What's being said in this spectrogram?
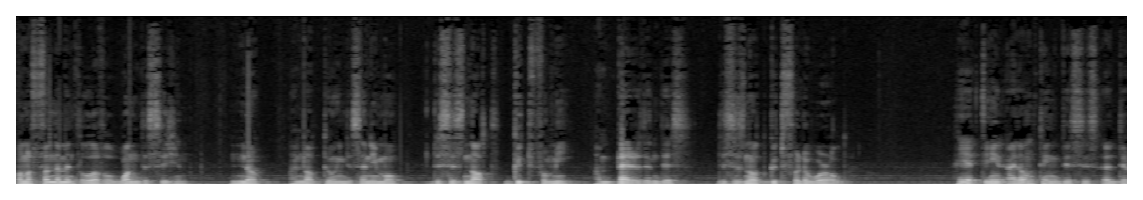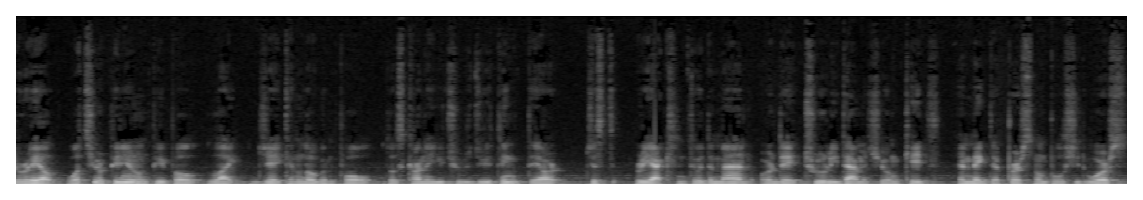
On a fundamental level, one decision. No, I'm not doing this anymore. This is not good for me. I'm better than this. This is not good for the world. Hey Athene, I don't think this is a derail. What's your opinion on people like Jake and Logan Paul, those kind of YouTubers? Do you think they are just reaction to a demand or they truly damage young kids and make their personal bullshit worse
